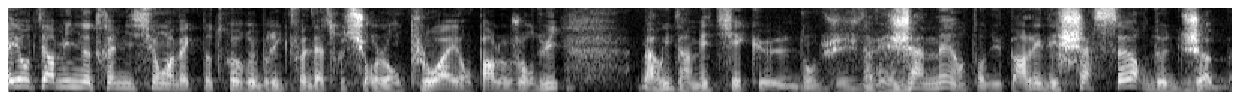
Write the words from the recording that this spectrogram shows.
Et on termine notre émission avec notre rubrique Fenêtre sur l'emploi. Et on parle aujourd'hui bah oui, d'un métier que, dont je n'avais jamais entendu parler, des chasseurs de jobs.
